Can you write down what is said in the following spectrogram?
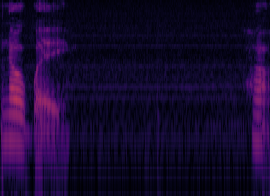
No way. Huh.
